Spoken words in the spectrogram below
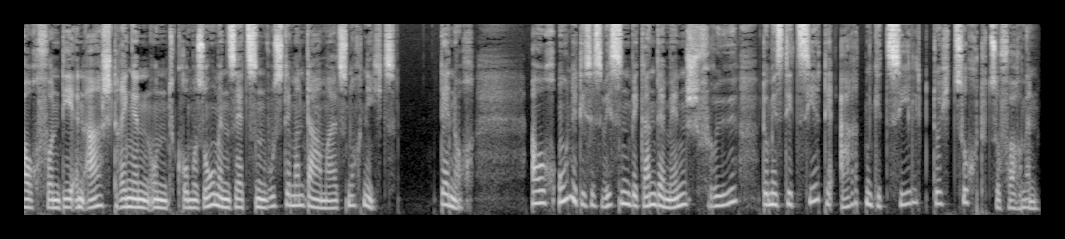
Auch von DNA-Strängen und Chromosomensätzen wusste man damals noch nichts. Dennoch, auch ohne dieses Wissen begann der Mensch früh, domestizierte Arten gezielt durch Zucht zu formen.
